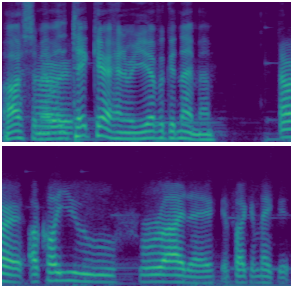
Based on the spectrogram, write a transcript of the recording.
Awesome. man. All right. Take care, Henry. You have a good night, man. All right, I'll call you Friday if I can make it.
